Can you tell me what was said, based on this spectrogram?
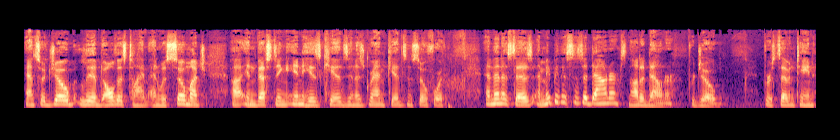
And so Job lived all this time and was so much uh, investing in his kids and his grandkids and so forth. And then it says, and maybe this is a downer, it's not a downer for Job. Verse 17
